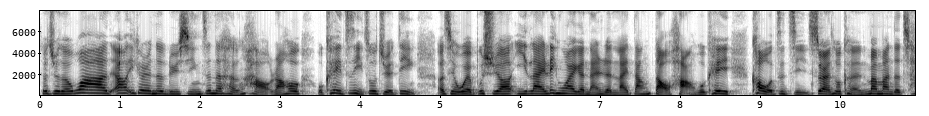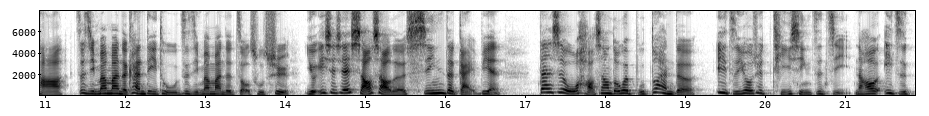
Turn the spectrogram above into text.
就觉得哇，要一个人的旅行真的很好。然后我可以自己做决定，而且我也不需要依赖另外一个男人来当导航，我可以靠我自己。虽然说可能慢慢的查，自己慢慢的看地图，自己慢慢的走出去，有一些些小小的新的改变，但是我好像都会不断的。一直又去提醒自己，然后一直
